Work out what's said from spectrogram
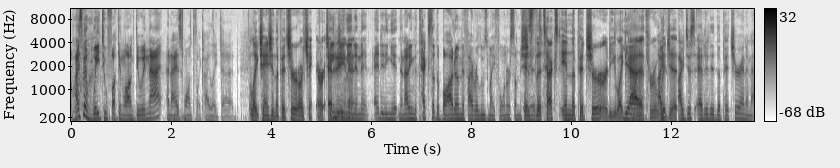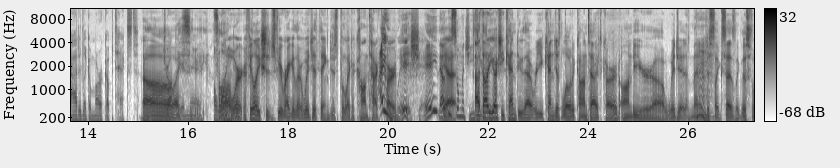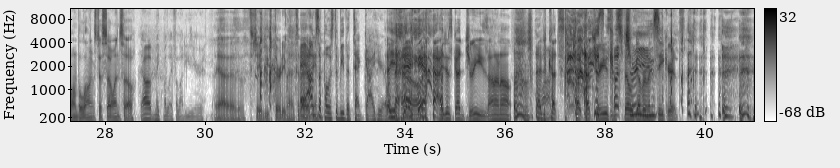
I spent way too fucking long doing that. And I just want to like highlight that. Like changing the picture or cha- or editing Changing it it. and then editing it and then adding the text at the bottom if I ever lose my phone or some shit. Is the text in the picture or do you like add it through a I- widget? I, just edited the picture and then added like a markup text. Oh, drop I it in see. there, It's a lot of it. work. I feel like it should just be a regular widget thing. Just put like a contact I card. wish, eh? That would Yeah. be so much easier. I thought you actually can do that, where you can just load a contact card onto your uh, widget, and then it Hmm. just like says like this phone belongs to so and so. That would make my life a lot easier. Yeah, it saves you thirty minutes of Hey, I'm supposed to be the tech guy here. What the yeah, hell? I just cut trees. I don't know. I just cut cut, cut trees and spill government secrets.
